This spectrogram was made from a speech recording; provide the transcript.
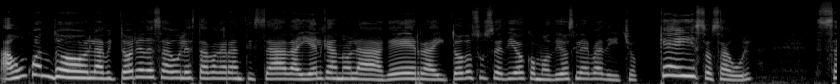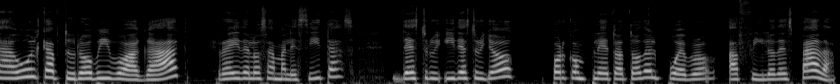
Aun cuando la victoria de Saúl estaba garantizada y él ganó la guerra y todo sucedió como Dios le había dicho, ¿qué hizo Saúl? Saúl capturó vivo a Gag, rey de los amalecitas, y destruyó por completo a todo el pueblo a filo de espada.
